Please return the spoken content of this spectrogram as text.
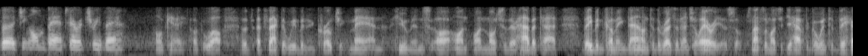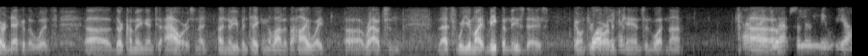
verging on bear territory there. Okay. Okay. Well, the fact that we've been encroaching, man, humans, uh, on on most of their habitat, they've been coming down to the residential areas. So it's not so much that you have to go into their neck of the woods. Uh, they're coming into ours, and I, I know you've been taking a lot of the highway uh, routes, and that's where you might meet them these days, going through Well, garbage cans and whatnot. And Uh, you're absolutely yeah,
